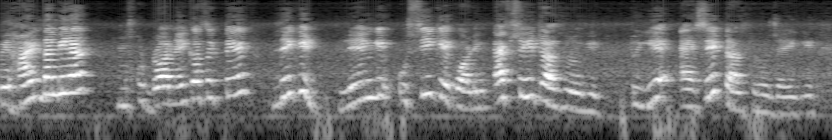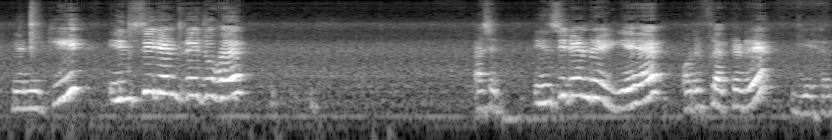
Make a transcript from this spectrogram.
बिहाइंड द मिरर हम उसको ड्रॉ नहीं कर सकते, लेकिन लेंगे उसी के अकॉर्डिंग एफ़ से ही ट्रांसफ़र होगी तो ये ऐसे ट्रांसफ़र हो जाएगी, यानी कि इंसिडेंट रे जो है, ऐसे इंसिडेंट रे ये है, और रिफ्लेक्टेड रे ये है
